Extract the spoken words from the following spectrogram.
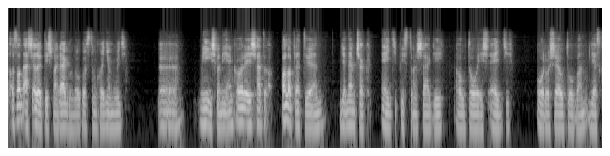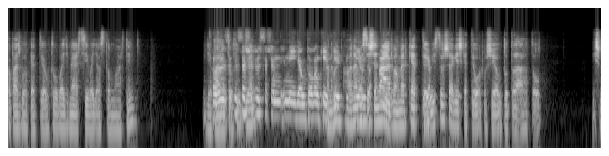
az adás előtt is már elgondolkoztunk, hogy amúgy ö, mi is van ilyenkor, és hát alapvetően ugye nem csak egy biztonsági autó és egy orvosi autó van, ugye ez kapásból kettő autó, vagy Merci, vagy Aston Martin. Ugye az összesen, összesen négy autó van, két-két. Hanem, hanem összesen pár... négy van, mert kettő Igen. biztonság és kettő orvosi autó található. És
